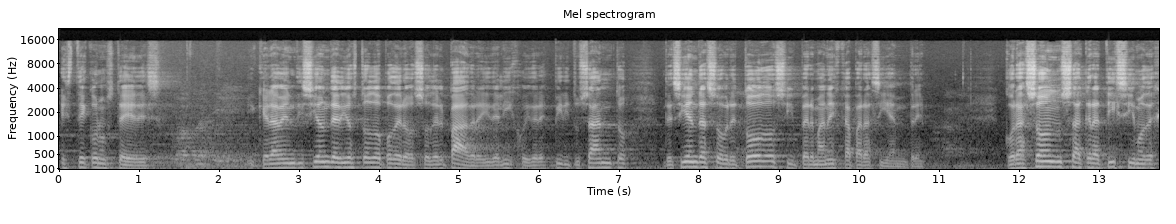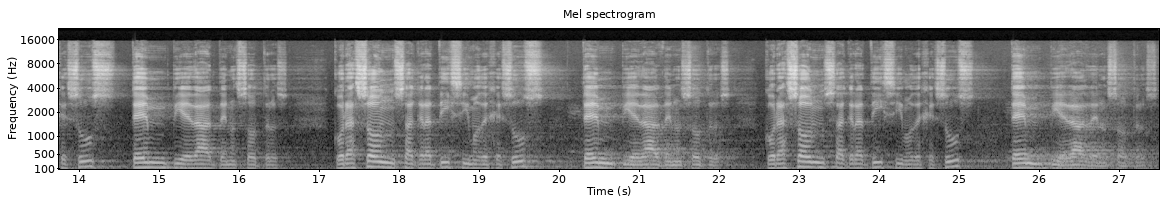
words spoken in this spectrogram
esté con ustedes que la bendición de Dios Todopoderoso, del Padre y del Hijo y del Espíritu Santo, descienda sobre todos y permanezca para siempre. Corazón sacratísimo de Jesús, ten piedad de nosotros Corazón sacratísimo de Jesús, ten piedad de nosotros. Corazón sacratísimo de Jesús, ten piedad de nosotros.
